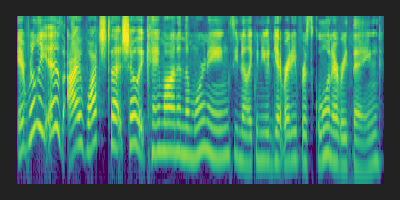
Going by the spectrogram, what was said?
It really is. I watched that show. It came on in the mornings, you know, like when you would get ready for school and everything.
